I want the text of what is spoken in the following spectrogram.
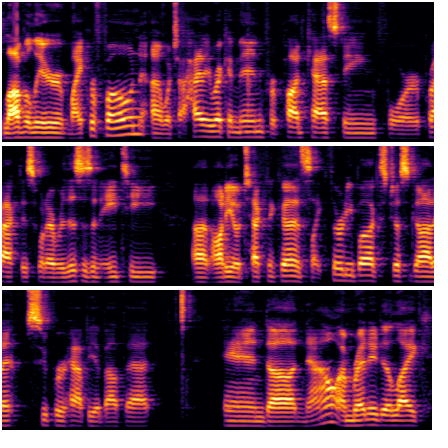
lavalier microphone, uh, which I highly recommend for podcasting, for practice, whatever. This is an AT uh, Audio Technica. It's like 30 bucks. Just got it. Super happy about that. And uh, now I'm ready to like,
